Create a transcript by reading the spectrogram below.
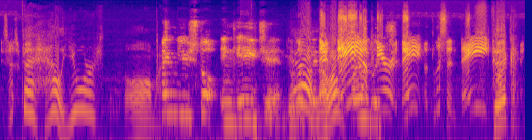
These guys What are the bad. hell? You are. Oh my. Time you stop engaging. You're Yeah, looking They, at Mello? they appear. They listen. They come to Stick me.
